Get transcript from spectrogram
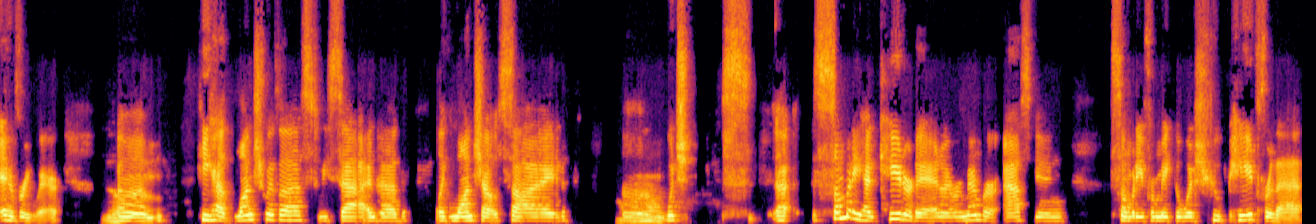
everywhere. Yeah. Um he had lunch with us. We sat and had like lunch outside Oh, wow. um, which uh, somebody had catered it, and I remember asking somebody from Make a Wish who paid for that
